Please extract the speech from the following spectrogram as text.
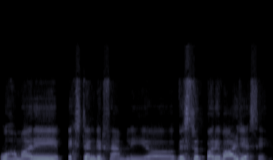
वो हमारे एक्सटेंडेड फैमिली विस्तृत परिवार जैसे हैं।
